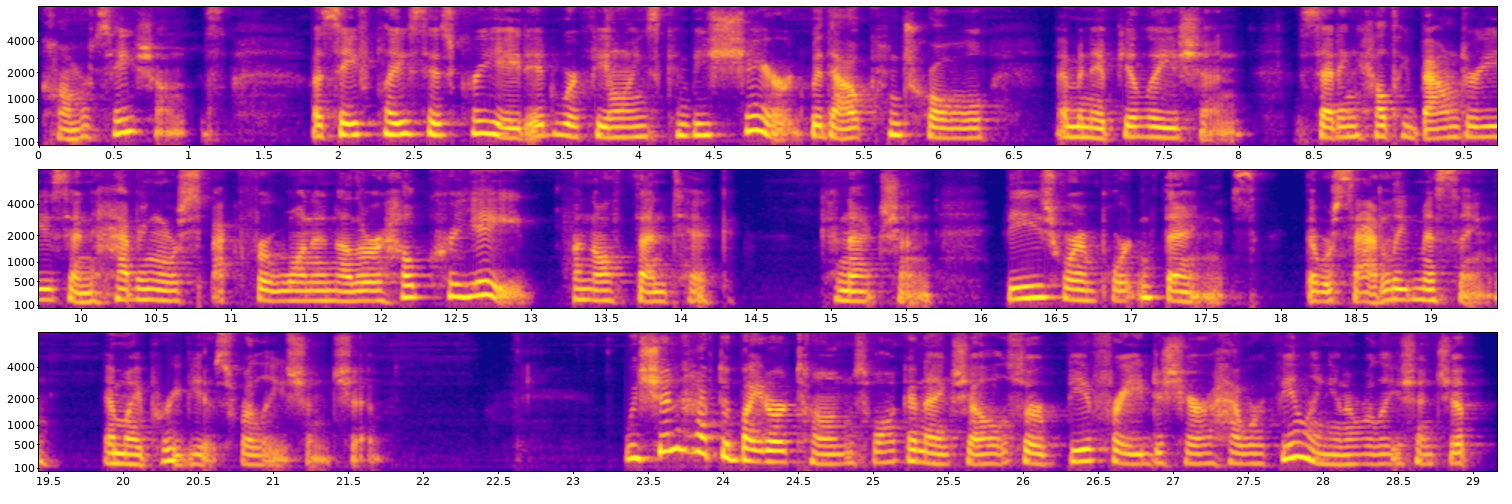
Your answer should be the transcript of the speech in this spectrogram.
conversations. A safe place is created where feelings can be shared without control and manipulation. Setting healthy boundaries and having respect for one another help create an authentic connection. These were important things that were sadly missing in my previous relationship. We shouldn't have to bite our tongues, walk on eggshells, or be afraid to share how we're feeling in a relationship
